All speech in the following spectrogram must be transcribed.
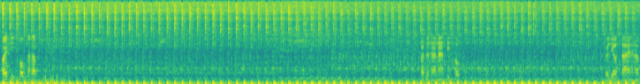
ไฟติดครบนะครับ ไฟสถานะติดครบ ไปเลี้ยวซ้ายนะครับ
